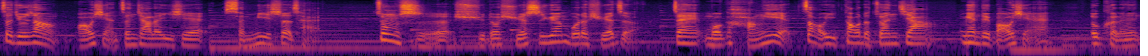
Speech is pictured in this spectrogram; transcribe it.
这就让保险增加了一些神秘色彩。纵使许多学识渊博的学者，在某个行业造诣高的专家，面对保险，都可能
